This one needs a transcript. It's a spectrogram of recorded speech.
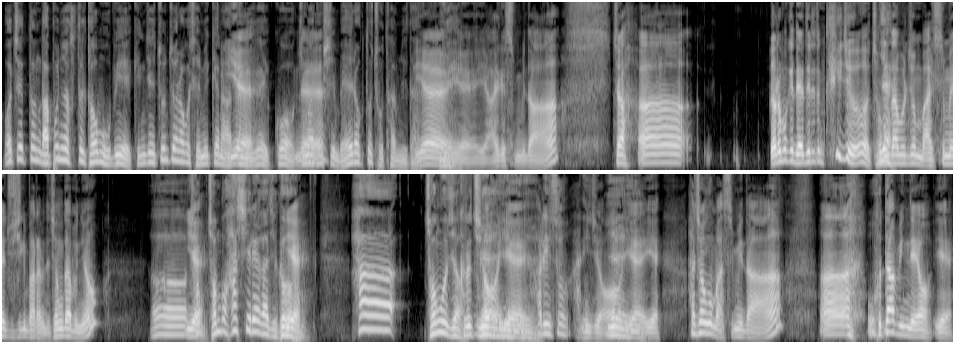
어쨌든 나쁜 녀석들 더 무비 굉장히 쫀쫀하고 재밌게 나왔다는 예. 얘기가 있고 네. 김아중 씨 매력도 좋답니다. 예, 예, 예, 알겠습니다. 자, 아, 여러분께 내드렸던 퀴즈 정답을 좀 말씀해 주시기 바랍니다. 정답은요? 어, 예. 저- 전부 하실 해 가지고 예. 하 정우죠. 그렇죠. 예, 예, 예, 예. 하리수 아니죠. 예, 예, 예. 예. 하정우 맞습니다. 아, 오답 있네요. 예.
